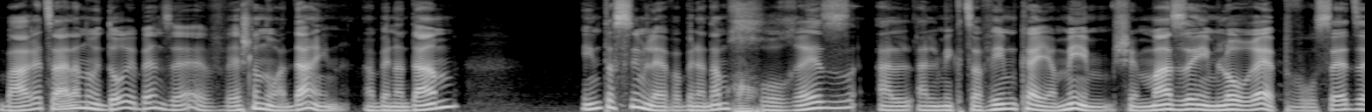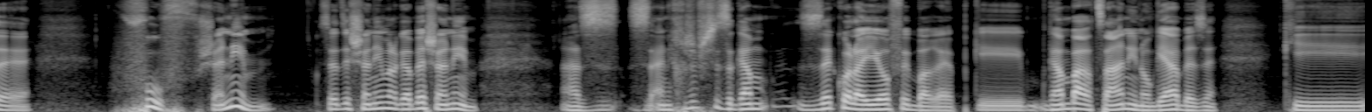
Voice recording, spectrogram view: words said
בארץ היה לנו את דורי בן זאב, ויש לנו עדיין. הבן אדם, אם תשים לב, הבן אדם חורז על, על מקצבים קיימים, שמה זה אם לא ראפ, והוא עושה את זה, פוף, שנים. עושה את זה שנים על גבי שנים. אז זה, אני חושב שזה גם, זה כל היופי בראפ, כי גם בהרצאה אני נוגע בזה. כי,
